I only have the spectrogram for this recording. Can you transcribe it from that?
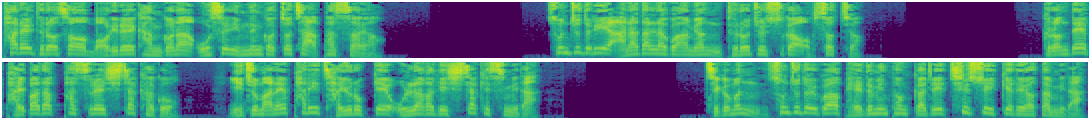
팔을 들어서 머리를 감거나 옷을 입는 것조차 아팠어요. 손주들이 안아달라고 하면 들어줄 수가 없었죠. 그런데 발바닥 파스를 시작하고 2주 만에 팔이 자유롭게 올라가기 시작했습니다. 지금은 손주들과 배드민턴까지 칠 수 있게 되었답니다.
